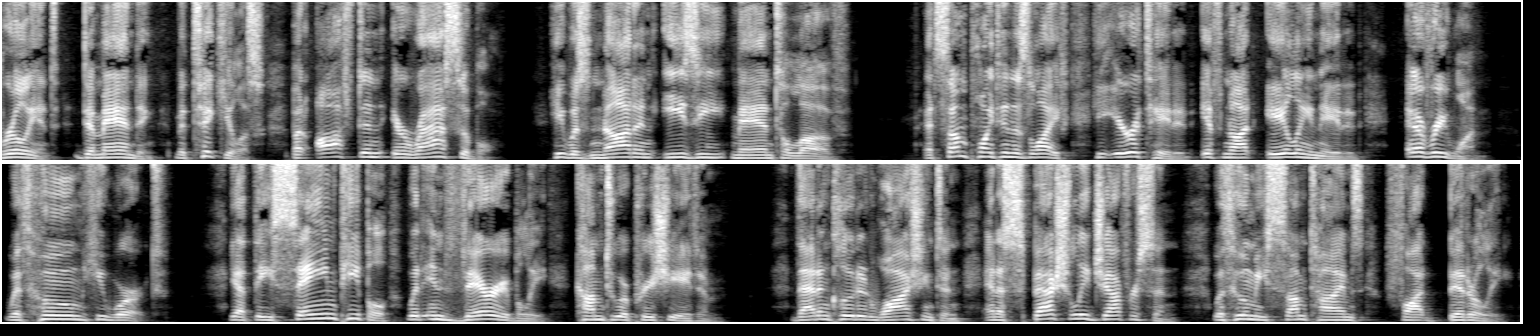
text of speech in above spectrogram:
Brilliant, demanding, meticulous, but often irascible, he was not an easy man to love. At some point in his life, he irritated, if not alienated, everyone with whom he worked. Yet these same people would invariably come to appreciate him. That included Washington and especially Jefferson, with whom he sometimes fought bitterly.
